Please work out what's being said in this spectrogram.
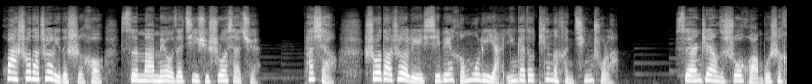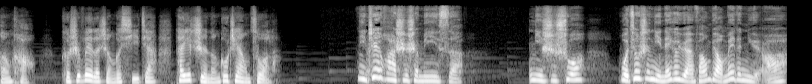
话说到这里的时候，孙妈没有再继续说下去。她想说到这里，席斌和穆丽雅应该都听得很清楚了。虽然这样子说谎不是很好，可是为了整个席家，她也只能够这样做了。你这话是什么意思？你是说我就是你那个远房表妹的女儿？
